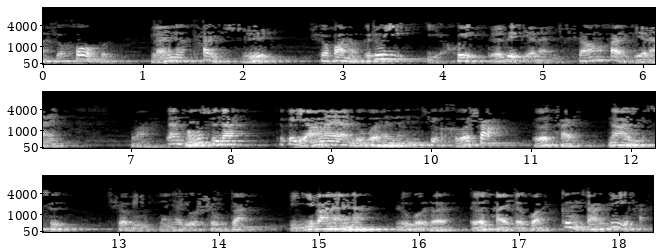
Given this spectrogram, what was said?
了就后悔。人呢太直，说话呢不注意，也会得罪别人，伤害别人。是吧？但同时呢，这个羊呢，如果他能去和煞得财，那也是说明人家有手段，比一般人呢，如果说得财得官更加厉害。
